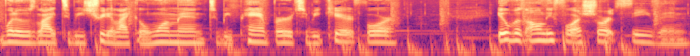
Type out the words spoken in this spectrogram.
what it was like to be treated like a woman, to be pampered, to be cared for. It was only for a short season,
